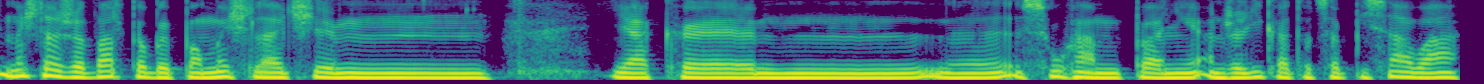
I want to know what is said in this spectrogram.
Myślę, że warto by pomyśleć. mm, jak e, słucham pani Angelika, to co pisała,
